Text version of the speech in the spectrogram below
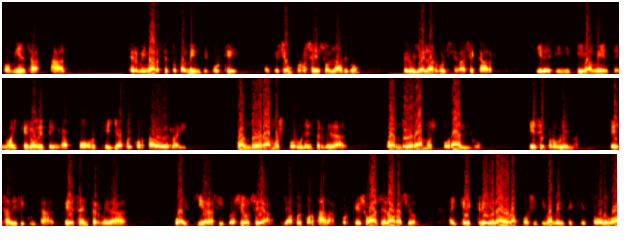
comienza a terminarse totalmente. ¿Por qué? Aunque sea un proceso largo, pero ya el árbol se va a secar y definitivamente no hay que lo detenga porque ya fue cortado de raíz. Cuando oramos por una enfermedad, cuando oramos por algo, ese problema, esa dificultad, esa enfermedad, cualquiera situación sea, ya fue cortada, porque eso hace la oración. Hay que creer ahora positivamente que todo va,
